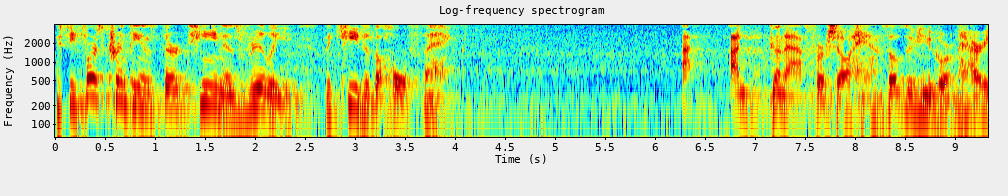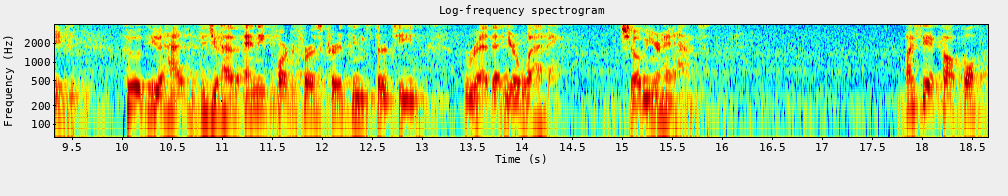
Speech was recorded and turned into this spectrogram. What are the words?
You see, 1 Corinthians 13 is really the key to the whole thing. I, am going to ask for a show of hands. Those of you who are married, who of you had, did you have any part of 1 Corinthians 13 read at your wedding? Show me your hands. I see a couple.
